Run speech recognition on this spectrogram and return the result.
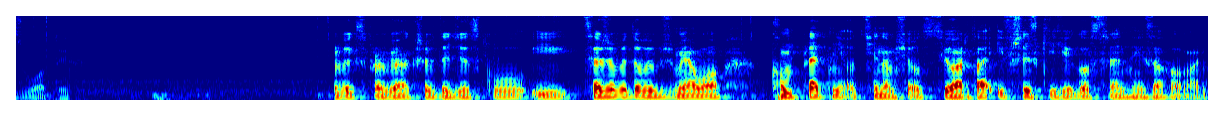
złotych. cokolwiek sprawiła krzywdę dziecku i chcę, żeby to wybrzmiało, kompletnie odcinam się od Stewarta i wszystkich jego wstrętnych zachowań.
